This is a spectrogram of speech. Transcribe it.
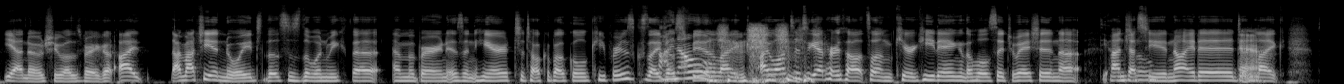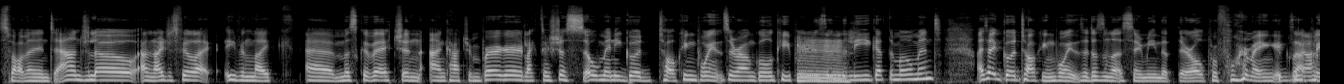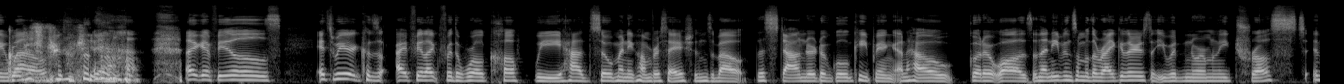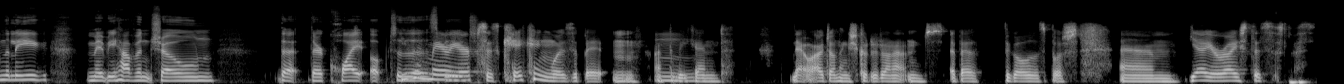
Yeah, no, she was very good. I I'm actually annoyed this is the one week that Emma Byrne isn't here to talk about goalkeepers because I I just know. feel like I wanted to get her thoughts on Khiara Keating and the whole situation at Manchester United Yeah. and like swapping into Angelo. and I just feel like even like uh, Musovic and and Katrin Berger like there's just so many good talking points around goalkeepers in Mm. the league at the moment. I say good talking points. It doesn't necessarily mean that they're all performing exactly good well. yeah. like it feels it's weird because I feel like for the World Cup we had so many conversations about the standard of goalkeeping and how good it was, and then even some of the regulars that you would normally trust in the league maybe haven't shown that they're quite up to Even the Mary speed. Earps's kicking was a bit mm, at the Mm. weekend. No, I don't think she could have done it and about the goals, but um, yeah, you're right. This is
